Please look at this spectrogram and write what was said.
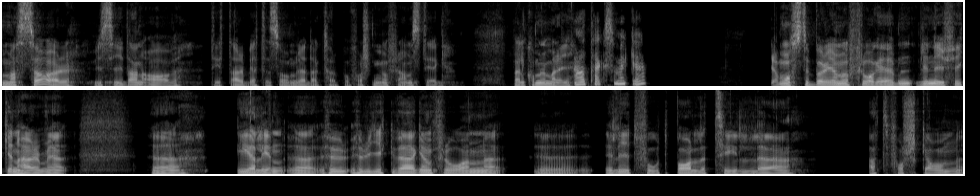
massör vid sidan av ditt arbete som redaktör på Forskning och framsteg. Välkommen Marie. Ja, tack så mycket. Jag måste börja med att fråga, jag blir nyfiken här med eh, Elin. Hur, hur gick vägen från Eh, elitfotboll till eh, att forska om eh,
